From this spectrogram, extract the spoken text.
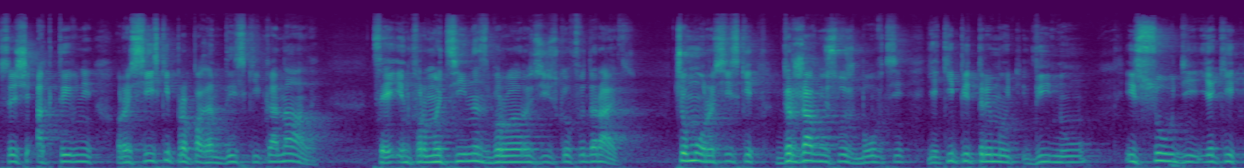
все ще активні російські пропагандистські канали? Це інформаційна зброя Російської Федерації. Чому російські державні службовці, які підтримують війну, і судді, які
